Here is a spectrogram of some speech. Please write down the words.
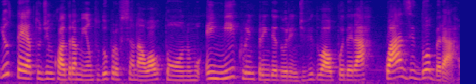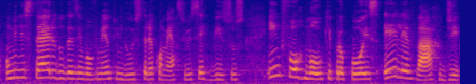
E o teto de enquadramento do profissional autônomo em microempreendedor individual poderá quase dobrar. O Ministério do Desenvolvimento, Indústria, Comércio e Serviços informou que propôs elevar de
